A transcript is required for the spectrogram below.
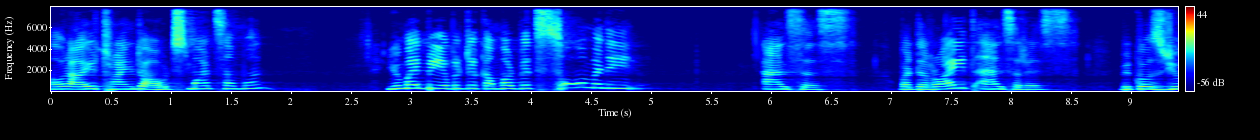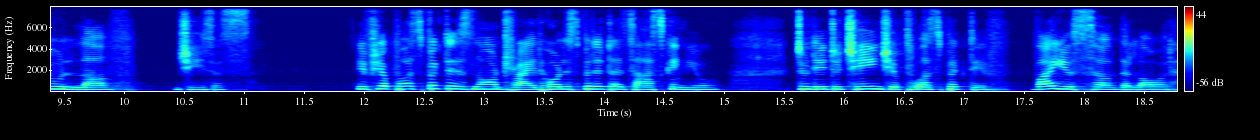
Or are you trying to outsmart someone? You might be able to come up with so many answers, but the right answer is because you love Jesus. If your perspective is not right, Holy Spirit is asking you today to change your perspective. Why you serve the Lord?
